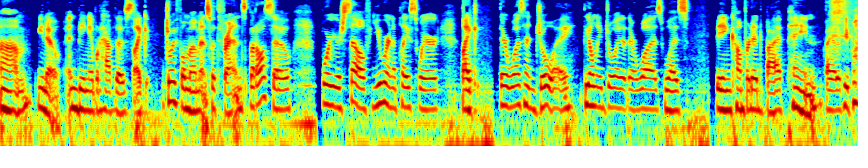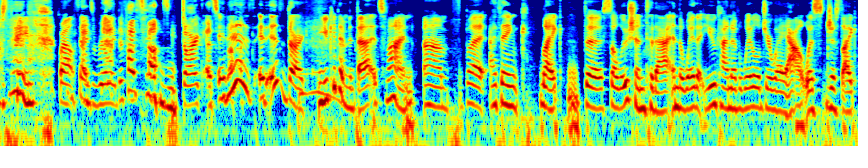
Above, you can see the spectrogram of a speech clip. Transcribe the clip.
um, you know, and being able to have those like joyful moments with friends. But also for yourself, you were in a place where like there wasn't joy. The only joy that there was was being comforted by pain, by other people's pain. Wow, it sounds really different. that sounds dark as It is. It is dark. You can admit that. It's fine. Um, but I think like the solution to that and the way that you kind of whittled your way out was just like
